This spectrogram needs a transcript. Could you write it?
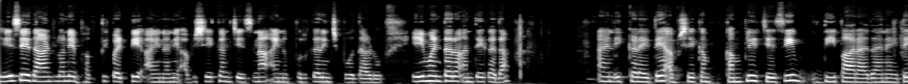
చేసే దాంట్లోనే భక్తి పట్టి ఆయనని అభిషేకం చేసినా ఆయన పులకరించిపోతాడు. ఏమంటారు? అంతే కదా. అండ్ ఇక్కడైతే అభిషేకం కంప్లీట్ చేసి దీపారాధన అయితే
